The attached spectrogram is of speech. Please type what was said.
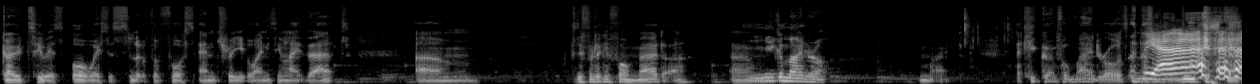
go-to is always just to look for forced entry or anything like that. Um, because if we're looking for murder, um, Make a mind roll. mind. I keep going for mind rolls. And Yeah. yeah.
